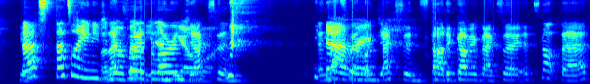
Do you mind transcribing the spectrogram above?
yeah. that's that's all you need to know about the Lauren NBL Jackson one. And yeah, that's when right. Jackson started coming back. So it's not bad.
